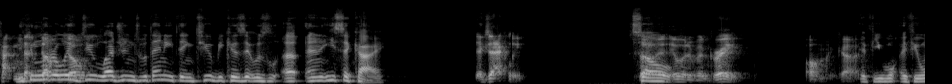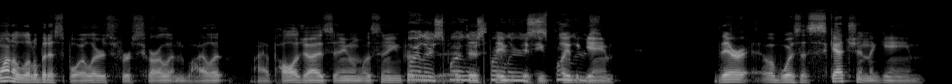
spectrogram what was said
you can don't- literally don't- do Legends with anything too because it was uh, an Isekai. exactly. So, So it, would have been great. Oh my god! if you if you want a little bit of spoilers for Scarlet and Violet, I apologize to anyone listening for Spoilers, spoilers, this, if- spoilers, If you played the game, there uh, was a sketch in the game,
